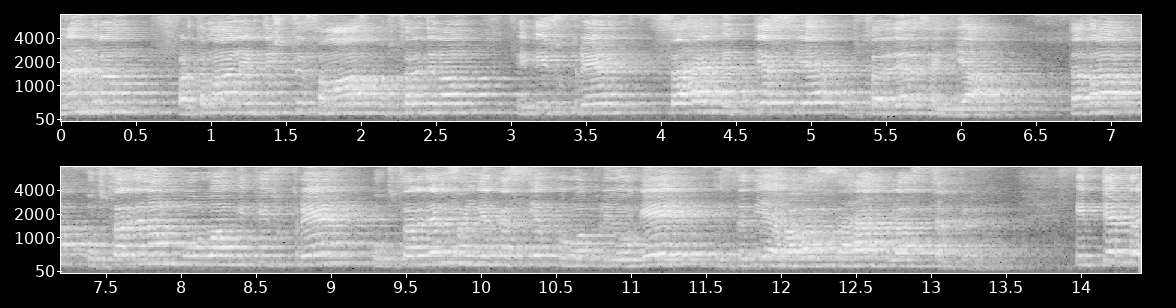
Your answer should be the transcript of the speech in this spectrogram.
अनन्तरं प्रथमा निर्दिष्ट समास उपसर्जनम इति सूत्रेण सह इत्यस्य उपसर्जन संज्ञा तथा उपसर्जनम पूर्वम सूत्रेण उपसर्जन संज्ञकस्य पूर्व प्रयोगे स्थिति अभवत् सह प्लस चक्र इत्यत्र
